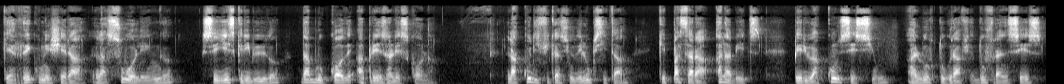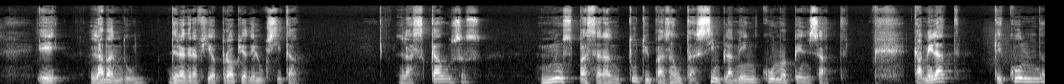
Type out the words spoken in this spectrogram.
che riconoscerà la sua lingua se è scritto da blu code appreso alla scuola. La codificazione dell'Occità che passerà alla vez per una concessione all'ortografia du francese e l'abbandono della grafia propria dell'Occità las causas nos passarán tutti pasauta simplement com pensat. Camelat que conda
